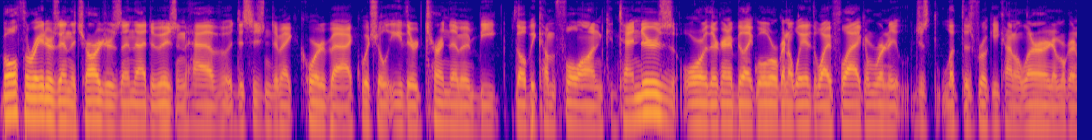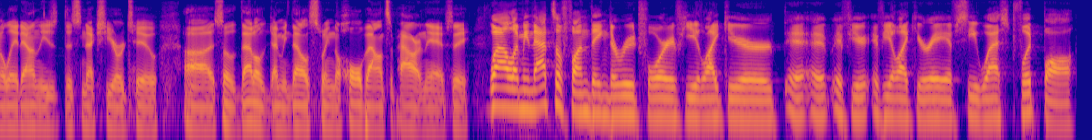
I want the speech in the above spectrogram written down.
both the Raiders and the Chargers in that division have a decision to make a quarterback, which will either turn them and be they'll become full on contenders, or they're going to be like, well, we're going to wave the white flag and we're going to just let this rookie kind of learn, and we're going to lay down these this next year or two. Uh, so that'll, I mean, that'll swing the whole balance of power in the AFC. Well, I mean that's a fun thing to root for if you like your uh, if you if you like your AFC West football.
